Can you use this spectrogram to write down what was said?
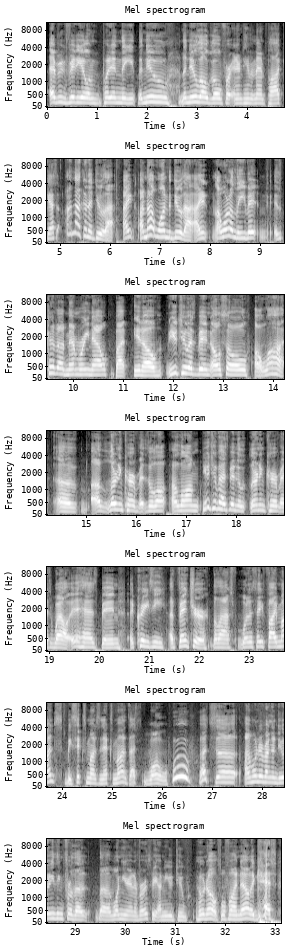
every video and put in the the new the new logo for Entertainment Man podcast. I'm not gonna do that. I I'm not one to do that. I I want to leave it. It's kind of a memory now. But you know, YouTube has been also a lot of a learning curve as a lo- along. YouTube has been a learning curve as well. It has been a crazy adventure the last what did I say five months? It'll be six months next month. That's whoa, whoo. That's Uh, I wonder if I'm going to do anything for the the one year anniversary on YouTube. Who knows? We'll find out, I guess,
